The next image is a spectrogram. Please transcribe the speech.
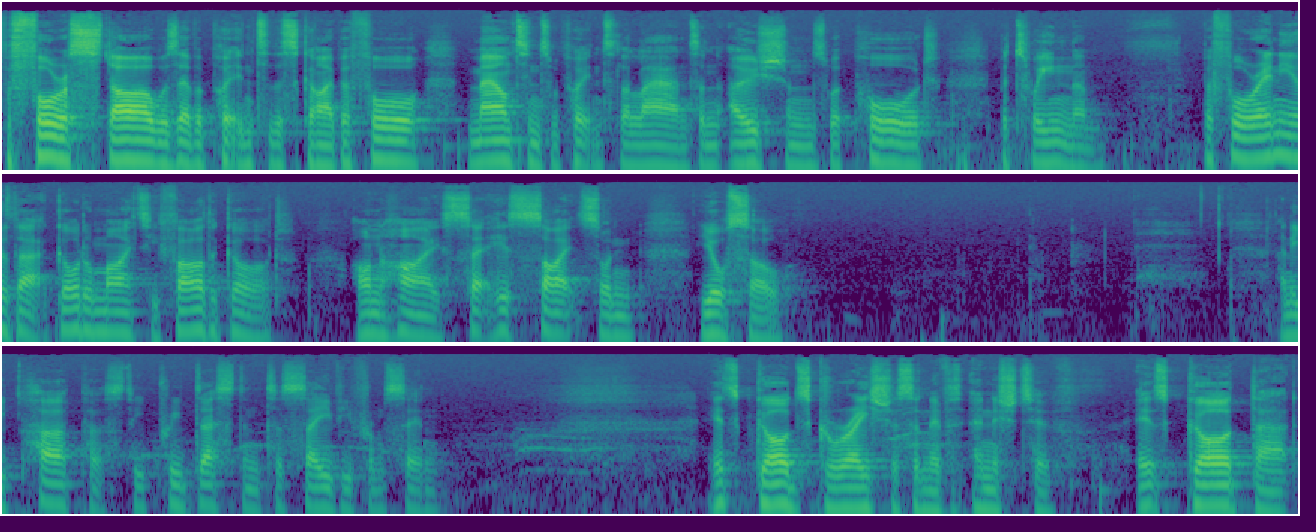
before a star was ever put into the sky, before mountains were put into the lands and oceans were poured between them, before any of that, God Almighty, Father God on high, set his sights on your soul. And he purposed, he predestined to save you from sin. It's God's gracious initiative. It's God that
